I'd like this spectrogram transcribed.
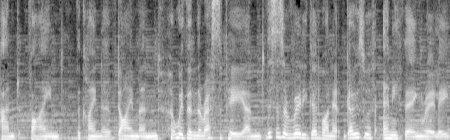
and find the kind of diamond within the recipe. And this is a really good one. It goes with anything, really.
